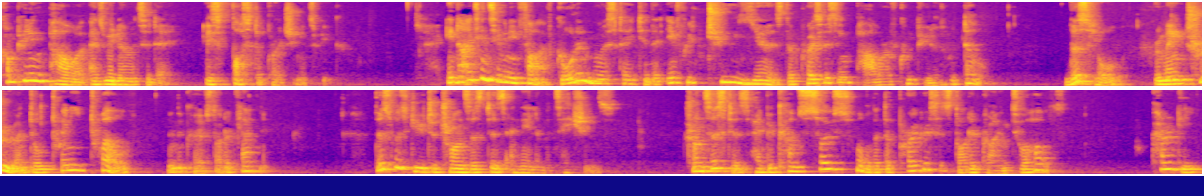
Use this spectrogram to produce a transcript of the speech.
Computing power as we know it today is fast approaching its peak. In 1975, Gordon Moore stated that every two years the processing power of computers would double. This law remained true until 2012 when the curve started flattening. This was due to transistors and their limitations. Transistors had become so small that the progress had started grinding to a halt. Currently,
